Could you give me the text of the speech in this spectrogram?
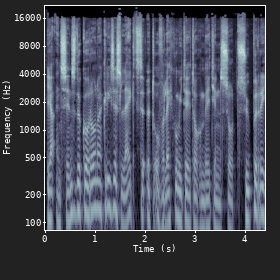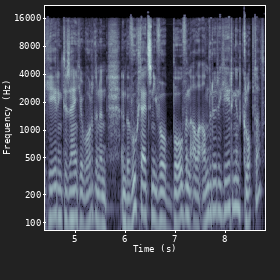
Ja, en sinds de coronacrisis lijkt het overlegcomité toch een beetje een soort superregering te zijn geworden. Een, een bevoegdheidsniveau boven alle andere regeringen. Klopt dat?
